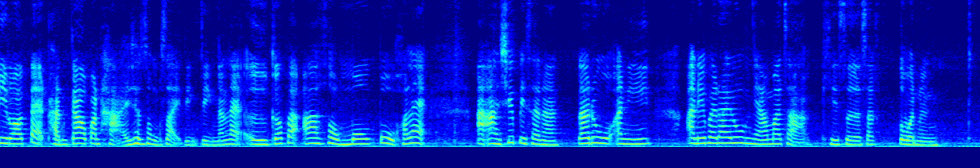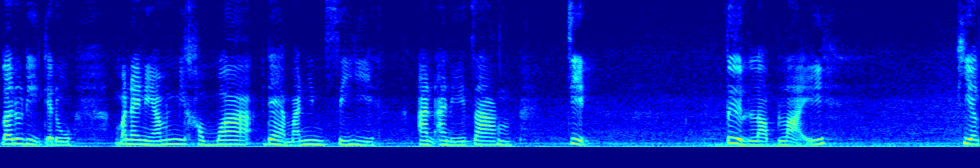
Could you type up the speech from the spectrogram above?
มีร้อยแปดพันเก้าปัญหาให้ฉันสงสัยจริงๆ นั่นแหละ เออ ก็แบบอาสมมงปู่เขาแหละ อ่าอ่าชื่อปริศนันแล้วดูอันนี้ อันนี้ไปได้รูปเนี้ยมาจากคีเซอร์สักตัวหนึ่ง แล้วดูดิแกดู มันในเนี้ยมันมีคำว่าแดดมันยินซีอันอันนี้จังจิต ตื่นหลับไหล เพียง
